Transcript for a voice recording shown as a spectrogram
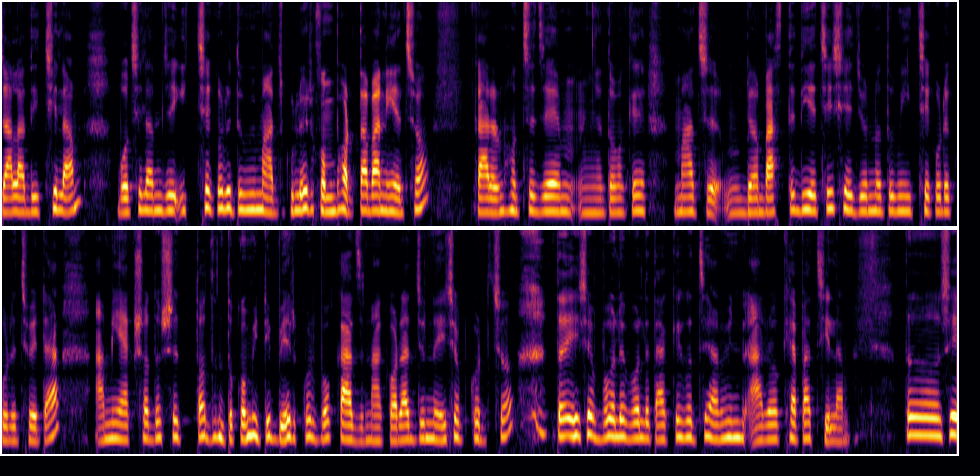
জ্বালা দিচ্ছিলাম। বলছিলাম যে, ইচ্ছে করে তুমি মাছগুলো এরকম ভর্তা বানিয়েছো। কারণ হচ্ছে যে তোমাকে মাছ বাঁচতে দিয়েছি সেই জন্য তুমি ইচ্ছে করে করেছ এটা। আমি এক সদস্যের তদন্ত কমিটি বের করব, কাজ না করার জন্য এইসব করছ। তো এইসব বলে বলে তাকে হচ্ছে আমি আরও খেপাচ্ছিলাম। তো সে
